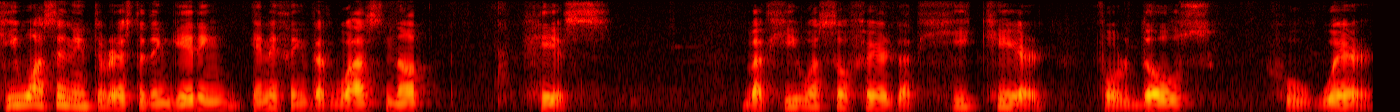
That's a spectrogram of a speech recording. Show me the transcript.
He wasn't interested in getting anything that was not his. But he was so fair that he cared for those who were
